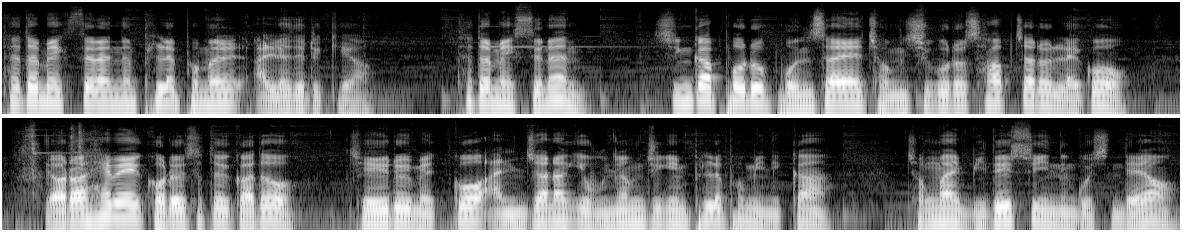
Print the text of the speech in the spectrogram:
테더맥스라는 플랫폼을 알려드릴게요. 테더맥스는 싱가포르 본사에 정식으로 사업자를 내고 여러 해외 거래소들과도 제휴를 맺고 안전하게 운영 중인 플랫폼이니까 정말 믿을 수 있는 곳인데요.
